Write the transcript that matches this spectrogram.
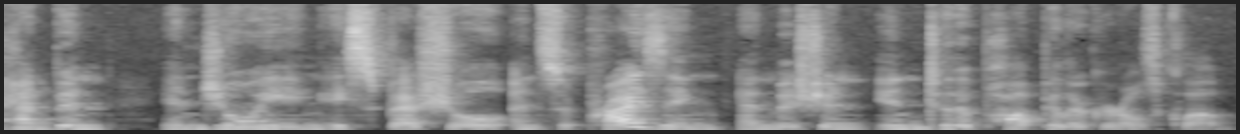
had been enjoying a special and surprising admission into the Popular Girls Club.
